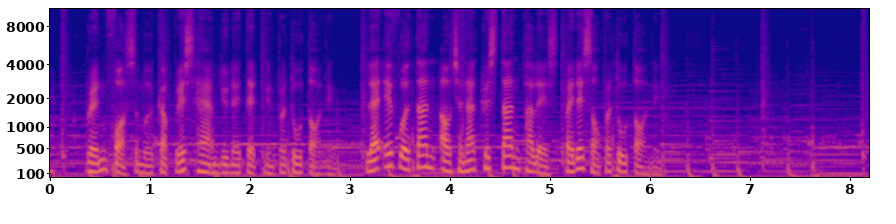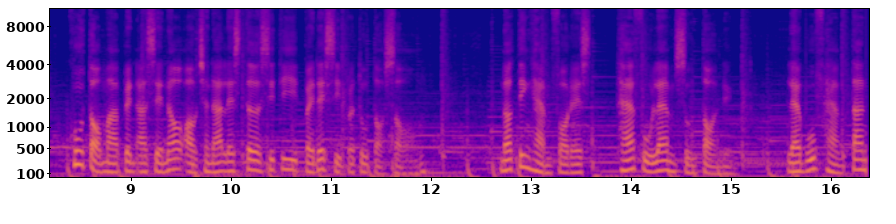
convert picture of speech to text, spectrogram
2 เบรนท์ฟอร์ดเสมอกับเวสต์แฮมยูไนเต็ด 1 ประตูต่อ 1 และเอฟเวอร์ตันเอาชนะคริสตันพาเลสไปได้ 2 ประตูต่อ 1 คู่ต่อมาเป็นอาร์เซนอลเอาชนะเลสเตอร์ซิตี้ไปได้ 4 ประตูต่อ 2 นอตติงแฮมฟอเรสต์แพ้ฟูลแลม 0 ต่อ 1 และบูฟแฮมตัน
